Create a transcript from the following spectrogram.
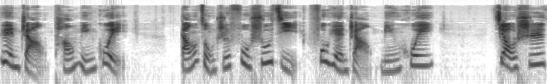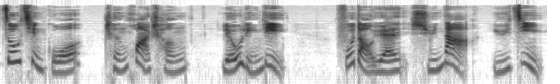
院长唐明贵，党总支副书记、副院长明辉，教师邹庆国、陈化成、刘琳琳，辅导员徐娜、于静、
